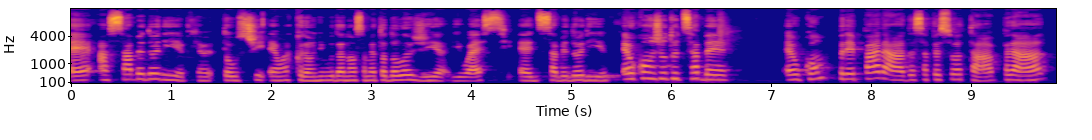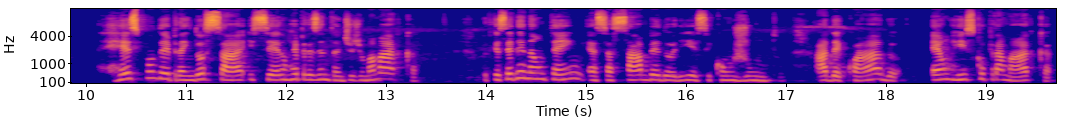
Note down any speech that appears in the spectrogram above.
é a sabedoria, porque Toast é um acrônimo da nossa metodologia e o S é de sabedoria. É o conjunto de saber. É o quão preparada essa pessoa tá para responder, para endossar e ser um representante de uma marca. Porque se ele não tem essa sabedoria, esse conjunto adequado, é um risco para a marca.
